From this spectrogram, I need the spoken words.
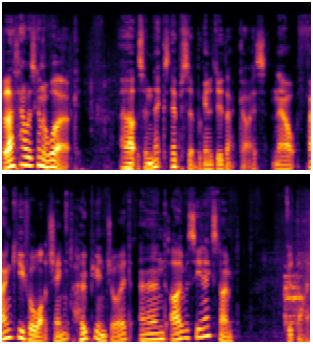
But that's how it's going to work. Uh, so next episode, we're going to do that, guys. Now, thank you for watching. Hope you enjoyed, and I will see you next time. Goodbye.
